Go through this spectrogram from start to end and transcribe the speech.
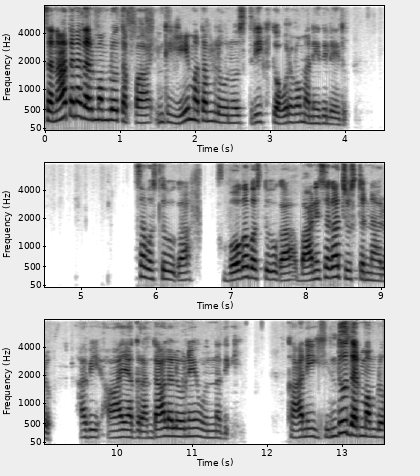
సనాతన ధర్మంలో తప్ప ఇంక ఏ మతంలోనూ స్త్రీకి గౌరవం అనేది లేదు. వస్తువుగా భోగ వస్తువుగా బానిసగా చూస్తున్నారు. అవి ఆయా గ్రంథాలలోనే ఉన్నది. కానీ హిందూ ధర్మంలో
